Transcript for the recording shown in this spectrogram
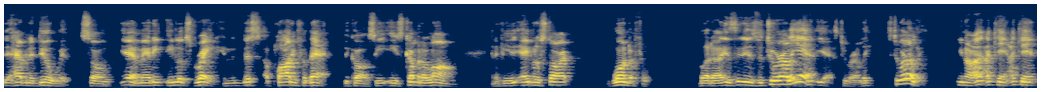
to having to deal with. So yeah, man, he, he looks great, and this applauding for that because he, he's coming along. And if he's able to start, wonderful. But uh, is, is it too early? Yeah, yeah, it's too early. It's too early. You know, I, I can't, I can't.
